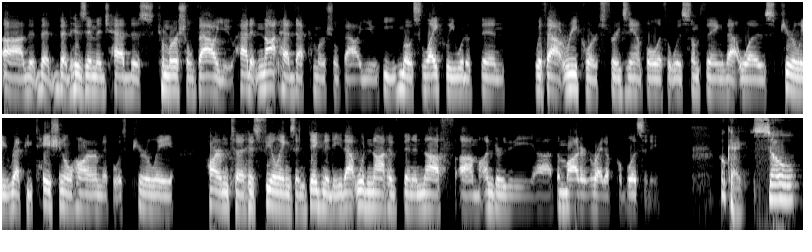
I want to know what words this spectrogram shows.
Uh, that, that that his image had this commercial value. Had it not had that commercial value, he most likely would have been without recourse. For example, if it was something that was purely reputational harm, if it was purely harm to his feelings and dignity, that would not have been enough um, under the uh, the modern right of publicity. Okay, so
